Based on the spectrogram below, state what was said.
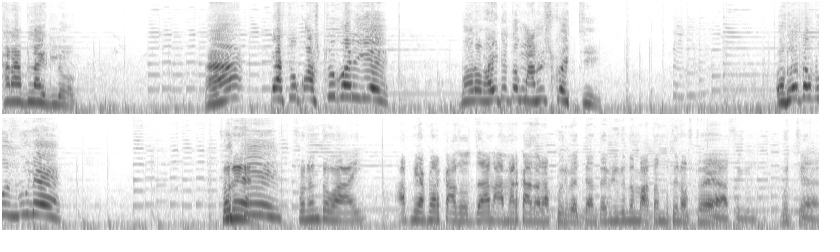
খারাপ লাগল। হ্যাঁ? এত কষ্ট করিয়ে বড় ভাইটা তো মানুষ করছি। ওগুলো তো বুঝব নে। শোনেন তো ভাই আপনি আপনার কাজত যান আমার কাজ আমার পরিবার যান তো এমনি কিন্তু মাথা মুতে নষ্ট হয়ে আছে কিন্তু বুঝছেন?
